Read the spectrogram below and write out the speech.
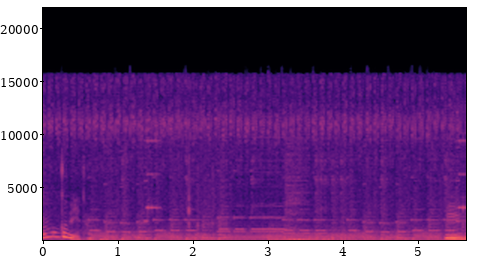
No, no kobieta. Hmm.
